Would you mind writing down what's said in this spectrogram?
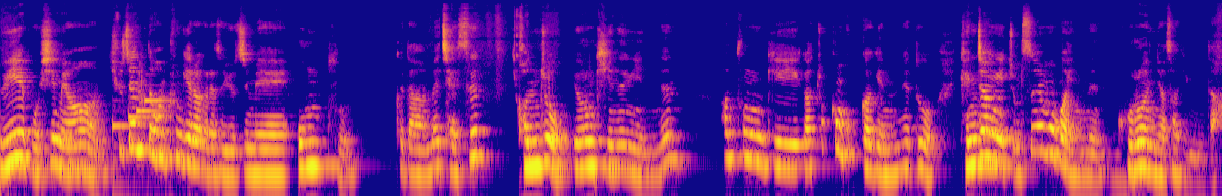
위에 보시면 휴젠트 환풍기라 그래서 요즘에 온풍, 그 다음에 제습, 건조 이런 기능이 있는 환풍기가 조금 고가기는 해도 굉장히 좀 쓸모가 있는 그런 녀석입니다.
